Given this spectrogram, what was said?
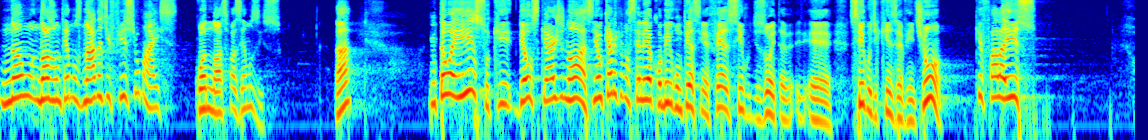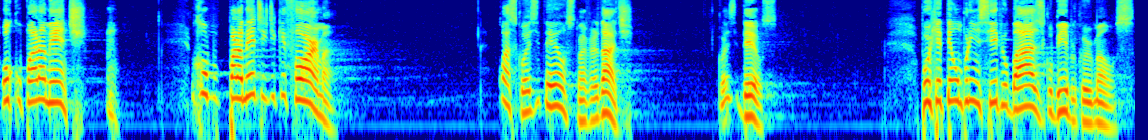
não, nós não temos nada difícil mais quando nós fazemos isso. Tá? Então é isso que Deus quer de nós. E eu quero que você leia comigo um texto em Efésios 5, 18, é, 5 de 15 a 21, que fala isso. Ocupar a mente. Ocupar a mente de que forma? Com as coisas de Deus, não é verdade? Coisas de Deus. Porque tem um princípio básico bíblico, irmãos.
